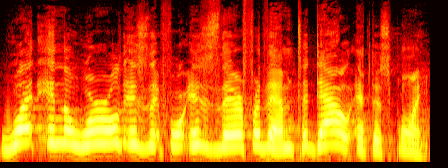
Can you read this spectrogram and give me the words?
What in the world is, for, is there for them to doubt at this point?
